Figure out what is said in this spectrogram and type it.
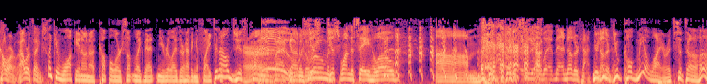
Colorado. How are things? Like you walk in on a couple or something like that, and you realize they're having a fight, and I'll just kind of back out of the just, room. and- just wanted to say hello. um, good, good to see you another time. you, Another you, time. you called me a liar. It's uh, huh.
